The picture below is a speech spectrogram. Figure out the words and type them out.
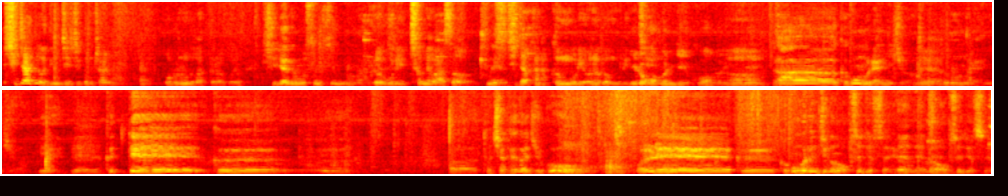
시작이 어딘지 지금 잘 모르는 것 같더라고요. 시작이 무슨 심그 우리 처음에 와서 네. 시작한 건물이 어느 건물인지. 1호 건물인지 9 건물인지. 어. 아, 그 건물이 아니죠. 예. 그 건물이 아니죠. 예. 예, 예. 그때 그 어, 도착해가지고 원래 그, 그 건물은 지금 없어졌어요. 네, 네, 네. 어, 없어졌어요.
